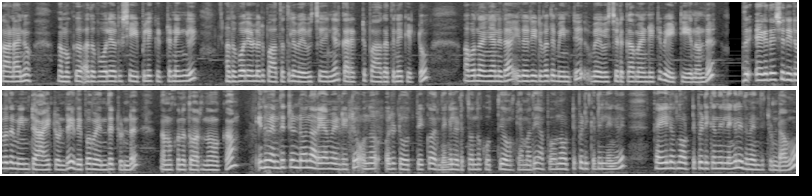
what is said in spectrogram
കാണാനോ നമുക്ക് അതുപോലെ ഒരു ഷേപ്പിൽ കിട്ടണമെങ്കിൽ അതുപോലെയുള്ളൊരു പാത്രത്തിൽ വേവിച്ച് കഴിഞ്ഞാൽ കറക്റ്റ് പാകത്തിന് കിട്ടും. അപ്പോൾ ഞാനിതാ ഇതൊരു ഇരുപത് മിനിറ്റ് വേവിച്ചെടുക്കാൻ വേണ്ടിയിട്ട് വെയിറ്റ് ചെയ്യുന്നുണ്ട്. ഇത് ഏകദേശം ഒരു ഇരുപത് മിനിറ്റ് ആയിട്ടുണ്ട്. ഇതിപ്പം വെന്തിട്ടുണ്ട്. നമുക്കൊന്ന് തുറന്നു നോക്കാം. ഇത് വെന്തിട്ടുണ്ടോ എന്ന് അറിയാൻ വേണ്ടിയിട്ട് ഒന്ന് ഒരു ടൂത്ത് പിക്കോ എന്തെങ്കിലും എടുത്തൊന്ന് കുത്തി നോക്കിയാൽ മതി. അപ്പോൾ ഒന്ന് ഒട്ടിപ്പിടിക്കുന്നില്ലെങ്കിൽ കയ്യിലൊന്ന് ഒട്ടിപ്പിടിക്കുന്നില്ലെങ്കിൽ ഇത് വെന്തിട്ടുണ്ടാവും.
